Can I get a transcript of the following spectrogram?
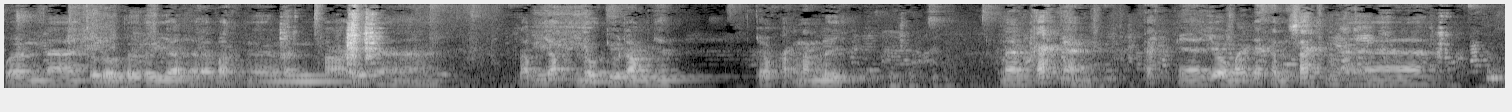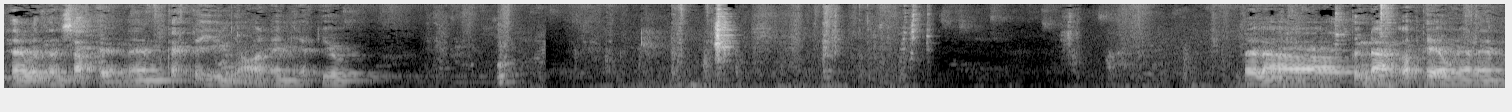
bên à, chủ đầu tư tư vấn người ta bắt mình phải à, đóng dốc ngược vô trong nha, cho khoảng 5 ly. Anh em cắt nha, cắt vô mấy cái thanh sắt theo cái thanh sắt thì anh em cắt cái viên nhỏ anh em nhét vô. Đây là tướng đang ốp keo nha anh em.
